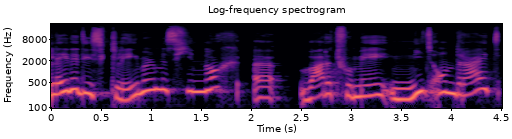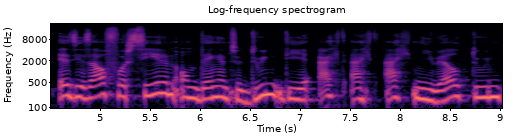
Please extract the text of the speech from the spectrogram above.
Kleine disclaimer misschien nog. Uh, waar het voor mij niet om draait, is jezelf forceren om dingen te doen die je echt, echt, echt niet wilt doen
